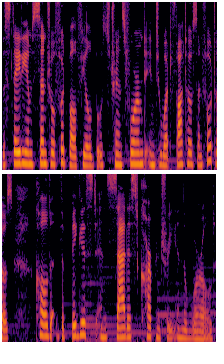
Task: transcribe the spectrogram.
The stadium's central football field was transformed into what Fatos and Fotos called the biggest and saddest carpentry in the world.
